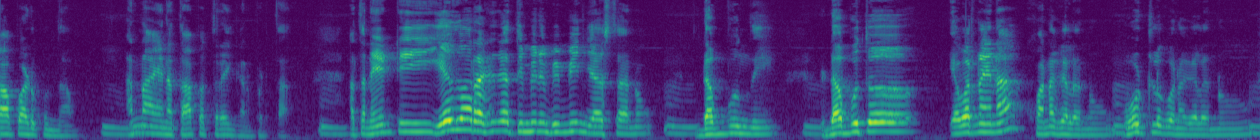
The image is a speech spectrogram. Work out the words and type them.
కాపాడుకుందాం అన్న ఆయన తాపత్రయం కనపడతా. అతనేంటి? ఏదో రకంగా తిమ్మిని బిమ్మిని చేస్తాను. డబ్బు ఉంది డబ్బుతో ఎవరినైనా కొనగలను ఓట్లు కొనగలను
